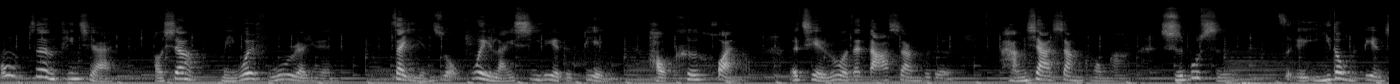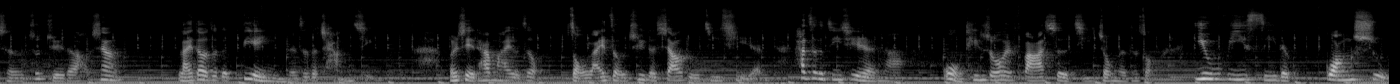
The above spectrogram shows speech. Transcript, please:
哦，这样听起来好像每位服务人员在演这种未来系列的电影，好科幻哦！而且如果再搭上这个航厦上空啊，时不时这个移动的电车，就觉得好像来到这个电影的这个场景。而且他们还有这种走来走去的消毒机器人，它这个机器人啊。哦，听说会发射集中的这种 UVC 的光束，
